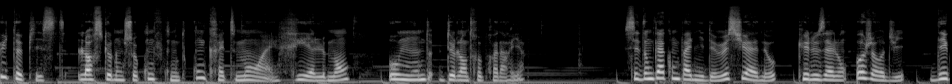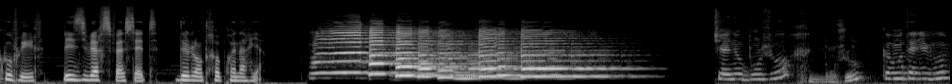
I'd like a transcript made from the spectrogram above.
utopiste lorsque l'on se confronte concrètement et réellement au monde de l'entrepreneuriat. C'est donc accompagné de Monsieur Hano que nous allons aujourd'hui découvrir les diverses facettes de l'entrepreneuriat. Monsieur Hano, bonjour. Bonjour. Comment allez-vous?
